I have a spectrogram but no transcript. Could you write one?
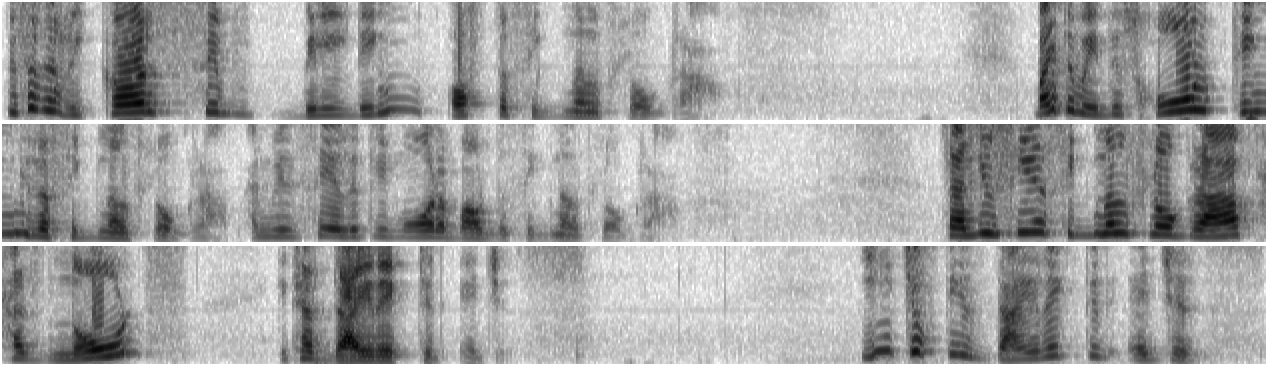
This is a recursive building of the signal flow graph. By the way, this whole thing is a signal flow graph and we will say a little more about the signal flow graph. So, as you see a signal flow graph has nodes, it has directed edges. Each of these directed edges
